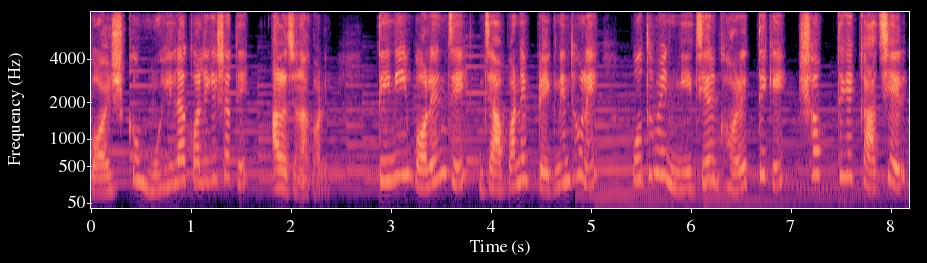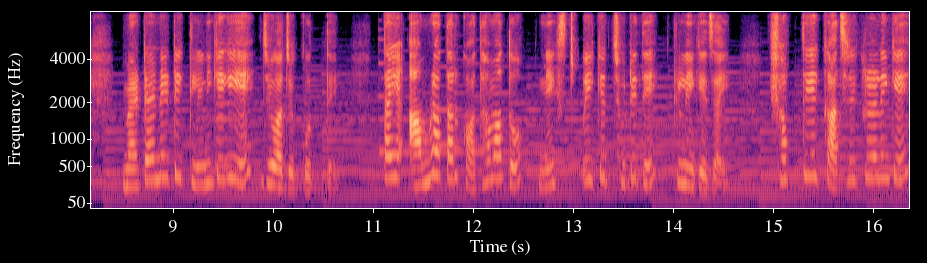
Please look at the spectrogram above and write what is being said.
বয়স্ক মহিলা কলিগের সাথে আলোচনা করে। তিনি বলেন যে, জাপানে প্রেগনেন্ট হলে প্রথমে নিজের ঘরের থেকে সব থেকে কাছের ম্যাটার্নিটি ক্লিনিকে গিয়ে যোগাযোগ করতে। তাই আমরা তার কথা মতো নেক্সট উইকের ছুটিতে ক্লিনিকে যাই। সব থেকে কাছের ক্লিনিকে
